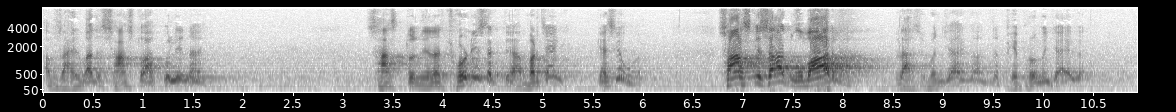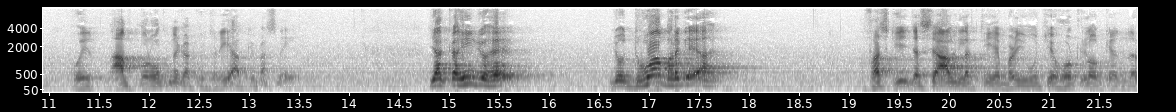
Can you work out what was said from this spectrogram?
اب ظاہر بات ہے، سانس تو آپ کو لینا ہے۔ سانس تو لینا چھوڑ نہیں سکتے، آپ مر جائیں گے۔ کیسے ہوگا سانس کے ساتھ غبار لازم بن جائے گا، اندر پھیپھڑوں میں جائے گا۔ کوئی آپ کو روکنے کا کوئی ذریعہ آپ کے پاس نہیں ہے۔ یا کہیں جو ہے جو دھواں بھر گیا ہے۔ فرض کی جیسے آگ لگتی ہے بڑی اونچے ہوٹلوں کے اندر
